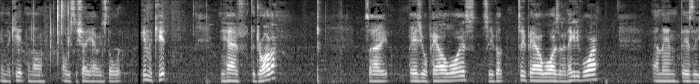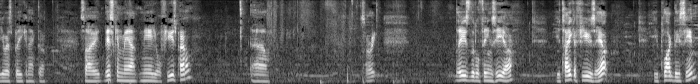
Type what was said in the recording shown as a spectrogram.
in the kit and I'll obviously show you how to install it. In the kit, you have the driver. So there's your power wires. So you've got two power wires and a negative wire. And then there's the USB connector. So this can mount near your fuse panel. Um, sorry. These little things here, you take a fuse out, you plug this in,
